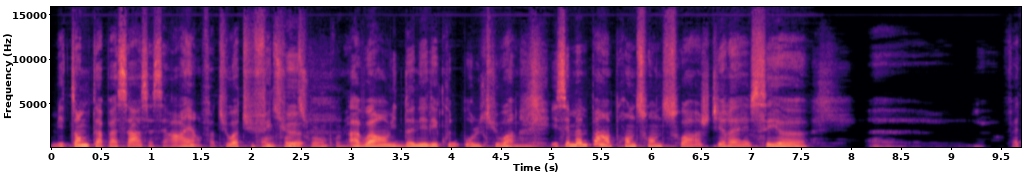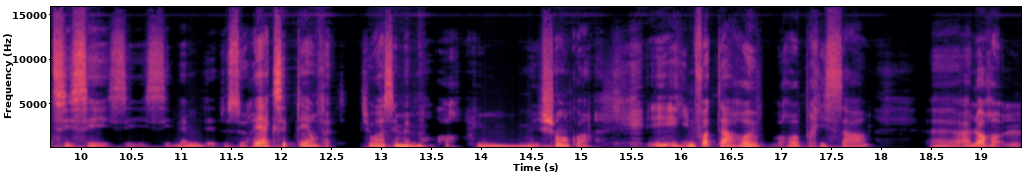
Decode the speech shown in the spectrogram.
Mais tant que t'as pas ça, ça sert à rien. Enfin, tu vois, tu fais Prendre que en avoir envie de donner des coups de boule, tu vois. Mmh. Et c'est même pas un prendre soin de soi, je dirais. C'est, euh, euh, en fait, c'est c'est c'est c'est même de, se réaccepter, en fait. Tu vois, c'est même encore plus méchant, quoi. Et, et une fois que tu as repris ça, euh, alors le,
